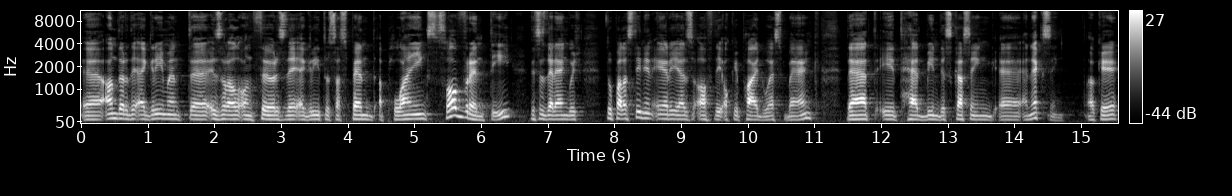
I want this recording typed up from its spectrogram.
under the agreement, Israel on Thursday agreed to suspend applying sovereignty, this is the language, to Palestinian areas of the occupied West Bank that it had been discussing annexing. Okay,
